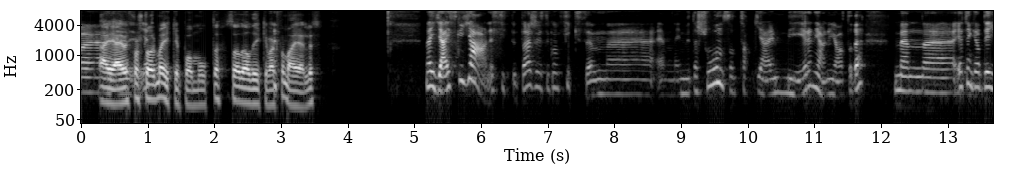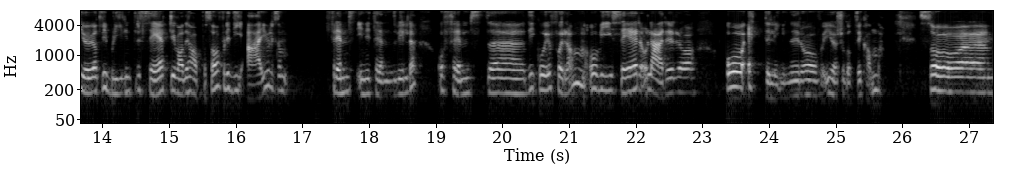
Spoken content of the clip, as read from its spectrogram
Nei, jeg forstår jeg... meg ikke på mote, så det hadde ikke vært for meg heller. Nei, jeg skulle gjerne sittet der, så hvis du kan fikse en, eh, en invitasjon, så takker jeg mer enn gjerne ja til det. Men eh, jeg tenker at det gjør jo at vi blir interessert i hva de har på seg, fordi de er jo liksom fremst inn i trendbildet. Og fremst eh, De går jo foran, og vi ser og lærer og, og etterligner og gjør så godt vi kan, da. Så øh,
